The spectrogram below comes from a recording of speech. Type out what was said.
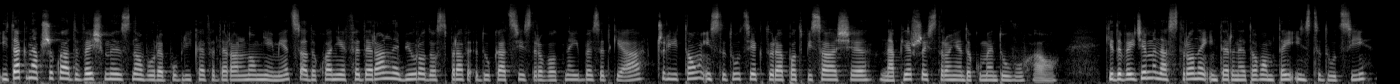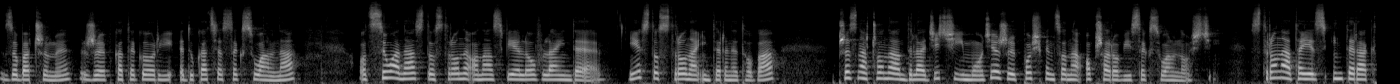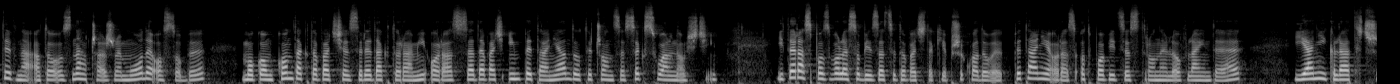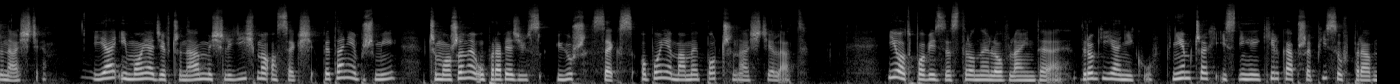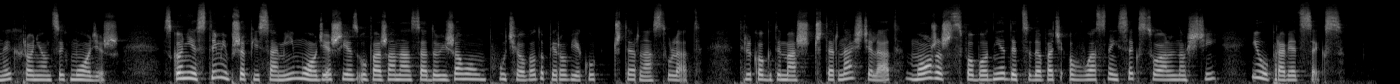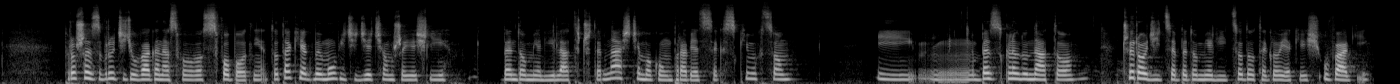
I tak na przykład weźmy znowu Republikę Federalną Niemiec, a dokładnie Federalne Biuro do Spraw Edukacji Zdrowotnej BZGA, czyli tą instytucję, która podpisała się na pierwszej stronie dokumentu WHO. Kiedy wejdziemy na stronę internetową tej instytucji, zobaczymy, że w kategorii edukacja seksualna odsyła nas do strony o nazwie Loveline.de. Jest to strona internetowa przeznaczona dla dzieci i młodzieży poświęcona obszarowi seksualności. Strona ta jest interaktywna, a to oznacza, że młode osoby mogą kontaktować się z redaktorami oraz zadawać im pytania dotyczące seksualności. I teraz pozwolę sobie zacytować takie przykładowe pytanie oraz odpowiedź ze strony loveline.de. Janik lat 13. Ja i moja dziewczyna myśleliśmy o seksie. Pytanie brzmi, czy możemy uprawiać już seks? Oboje mamy po 13 lat. I odpowiedź ze strony loveline.de. Drogi Janiku, w Niemczech istnieje kilka przepisów prawnych chroniących młodzież. Zgodnie z tymi przepisami młodzież jest uważana za dojrzałą płciowo dopiero w wieku 14 lat. Tylko gdy masz 14 lat, możesz swobodnie decydować o własnej seksualności i uprawiać seks. Proszę zwrócić uwagę na słowo swobodnie. To tak jakby mówić dzieciom, że jeśli będą mieli lat 14, mogą uprawiać seks z kim chcą i mm, bez względu na to, czy rodzice będą mieli co do tego jakieś uwagi.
